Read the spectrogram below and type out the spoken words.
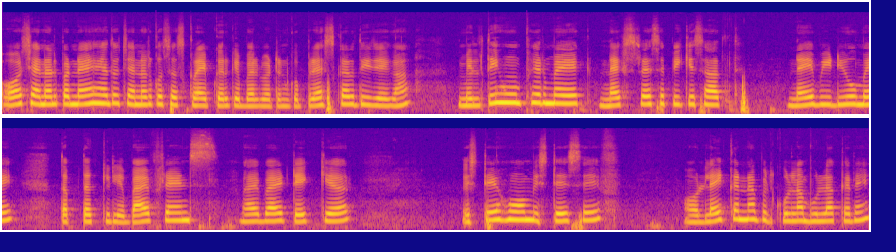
और चैनल पर नए हैं तो चैनल को सब्सक्राइब करके बेल बटन को प्रेस कर दीजिएगा। मिलती हूँ फिर मैं एक नेक्स्ट रेसिपी के साथ नए वीडियो में। तब तक के लिए bye friends bye bye take care stay home stay safe और लाइक करना बिल्कुल ना भूला करें।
